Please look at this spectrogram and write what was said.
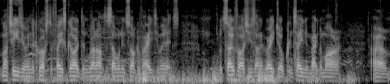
Much easier in lacrosse to face guard than run after someone in soccer for 80 minutes. But so far, she's done a great job containing McNamara. Um,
